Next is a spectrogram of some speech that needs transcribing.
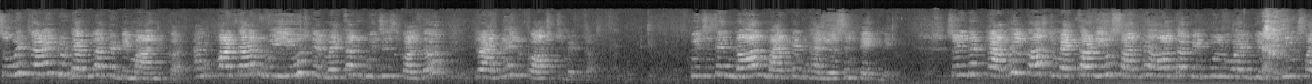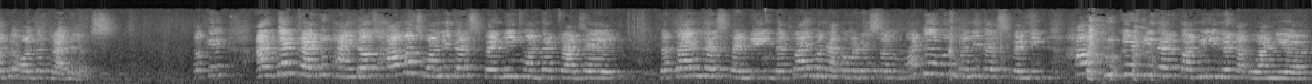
So we try to develop a demand curve. And for that we used a method which is called the travel cost method, which is a non-market valuation technique. So in the travel cost method, you survey all the people who are visiting, survey all the travelers. Okay? And then try to find out how much money they are spending on the travel, the time they are spending, the time on accommodation, whatever money they are spending, how frequently they are coming in one year.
